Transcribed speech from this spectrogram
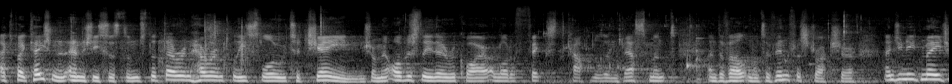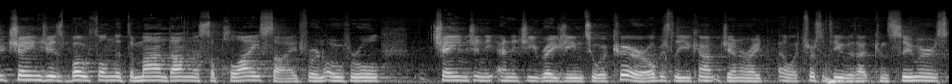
expectation in energy systems that they're inherently slow to change. I mean, obviously, they require a lot of fixed capital investment and development of infrastructure. And you need major changes both on the demand and the supply side for an overall change in the energy regime to occur. Obviously, you can't generate electricity without consumers,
